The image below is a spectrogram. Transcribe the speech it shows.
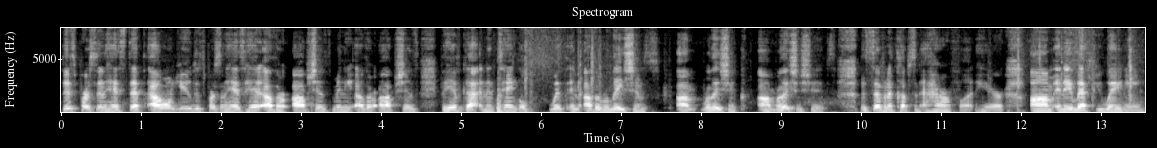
this person has stepped out on you. This person has had other options, many other options. They have gotten entangled with in other relations. Um, relation um, relationships, the Seven of Cups and the Hierophant here, um, and they left you waiting.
